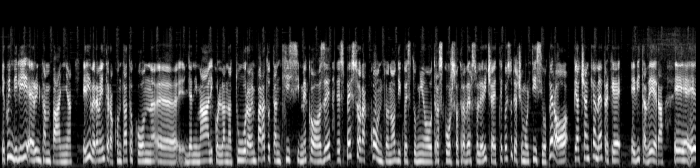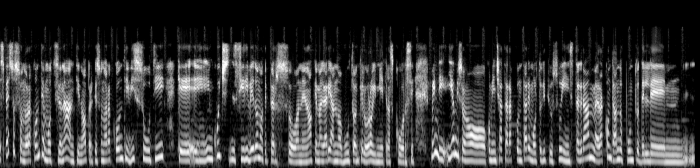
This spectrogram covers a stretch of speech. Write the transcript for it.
e quindi lì ero in campagna e lì veramente ero a contatto con eh, gli animali, con la natura, ho imparato tantissime cose e spesso racconto no, di questo mio trascorso attraverso le ricette, questo piace moltissimo, però piace anche a me perché è vita vera e, e spesso sono racconti emozionanti, no? perché sono racconti vissuti che, in cui si rivedono le persone no? che magari hanno avuto anche loro i miei trascorsi. Quindi io mi sono cominciata a raccontare molto di più su Instagram raccontando appunto delle,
